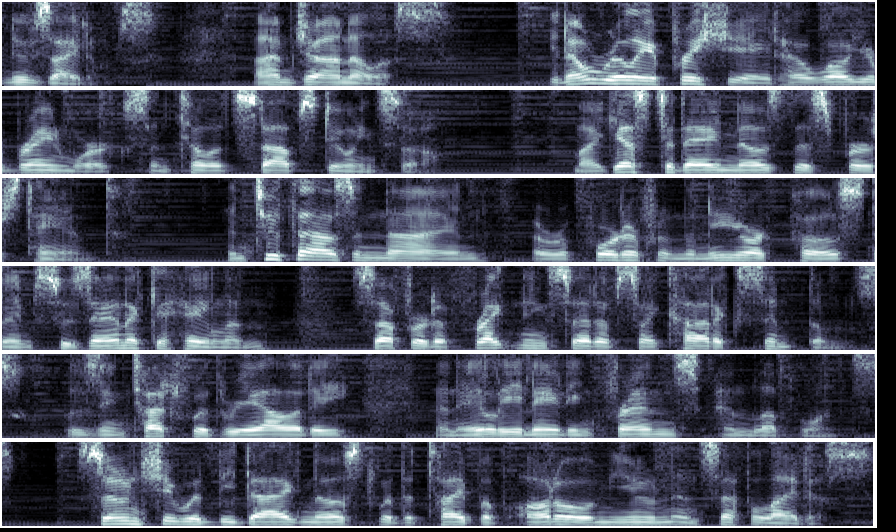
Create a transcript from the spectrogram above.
News Items. I'm John Ellis. You don't really appreciate how well your brain works until it stops doing so. My guest today knows this firsthand. In 2009, a reporter from the New York Post named Susannah Cahalan suffered a frightening set of psychotic symptoms, losing touch with reality and alienating friends and loved ones. Soon she would be diagnosed with a type of autoimmune encephalitis.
